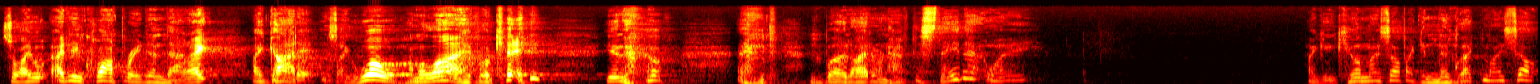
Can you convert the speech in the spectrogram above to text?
So I, I didn't cooperate in that. I, I got it. It's like, whoa, I'm alive, okay? You know? And, but I don't have to stay that way. I can kill myself. I can neglect myself.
